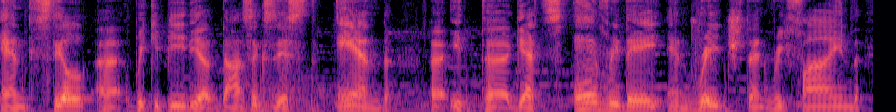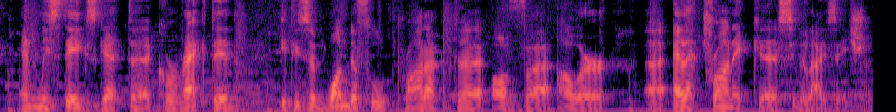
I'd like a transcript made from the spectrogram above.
and still uh, Wikipedia does exist and uh, it uh, gets every day enriched and refined and mistakes get uh, corrected. It is a wonderful product uh, of uh, our electronic civilization.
